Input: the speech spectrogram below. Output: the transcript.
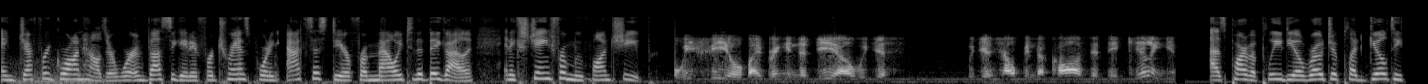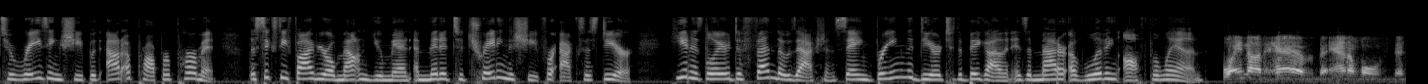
and Jeffrey Gronhauser, were investigated for transporting axis deer from Maui to the Big Island in exchange for mouflon sheep. We feel by bringing the deer, we just we're just helping the cause that they're killing it. As part of a plea deal, Rocha pled guilty to raising sheep without a proper permit. The 65 year old Mountain View man admitted to trading the sheep for axis deer. He and his lawyer defend those actions, saying bringing the deer to the Big Island is a matter of living off the land. Why not have the animals that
